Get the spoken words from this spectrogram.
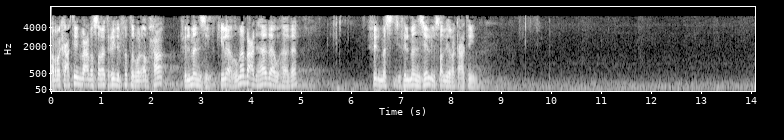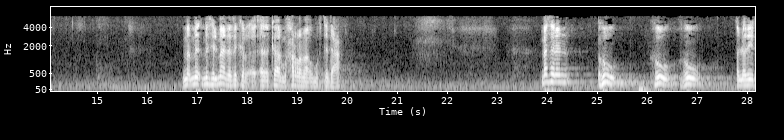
الركعتين بعد صلاة عيد الفطر والأضحى في المنزل كلاهما بعد هذا أو هذا في, المسجد في المنزل يصلي ركعتين. مثل ماذا ذكر أذكار محرمة أو مبتدعة؟ مثلا هو هو هو الذي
